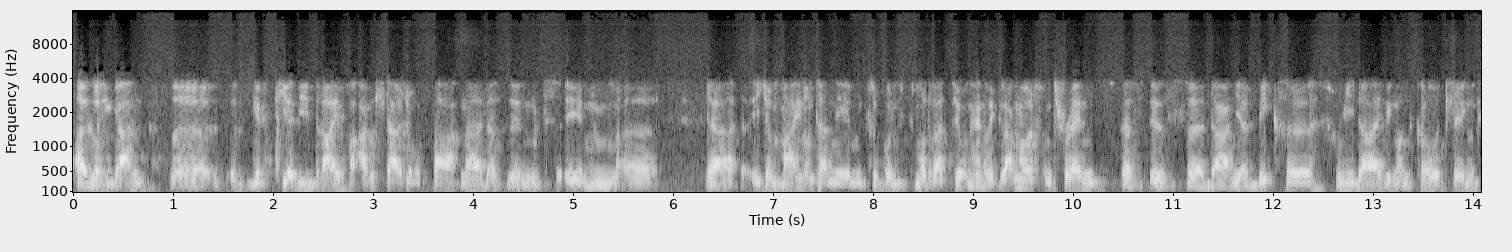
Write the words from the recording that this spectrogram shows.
also ein ganz, äh, es gibt hier die drei Veranstaltungspartner, das sind eben äh, ja, ich und mein Unternehmen, Zukunftsmoderation Henrik Langholf und Trends. Das ist äh, Daniel Bixel, Freediving und Coaching,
